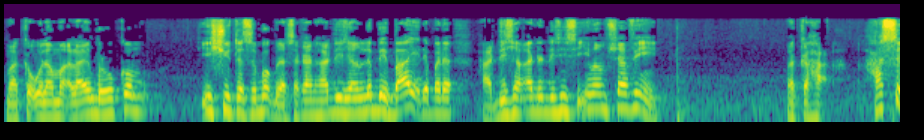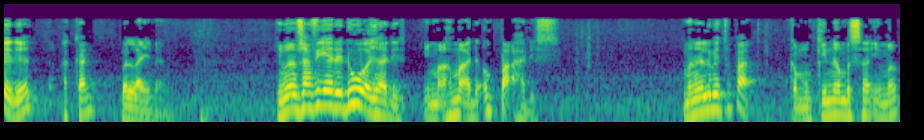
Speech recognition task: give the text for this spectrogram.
Maka ulama lain berhukum isu tersebut berdasarkan hadis yang lebih baik daripada hadis yang ada di sisi Imam Syafi'i. Maka hasil dia akan berlainan. Imam Syafi'i ada dua je hadis. Imam Ahmad ada empat hadis. Mana lebih tepat? Kemungkinan besar Imam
